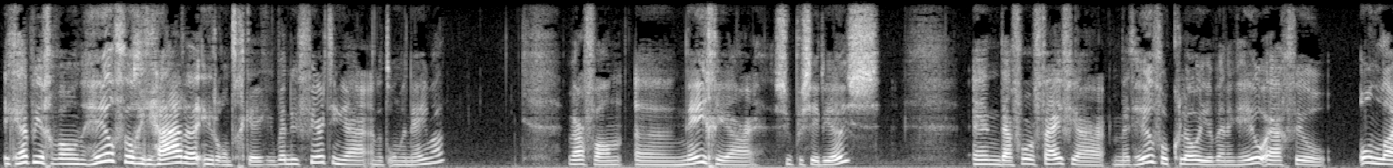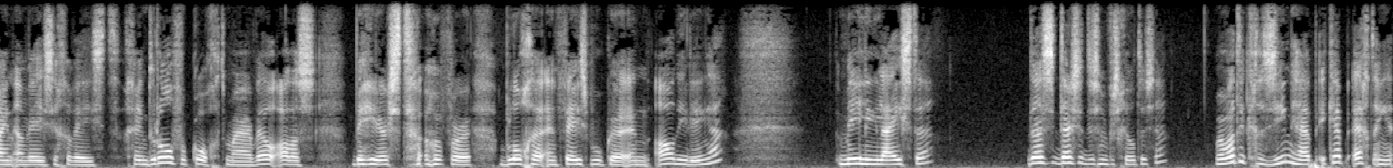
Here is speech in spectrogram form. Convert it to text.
Ik heb hier gewoon heel veel jaren in rondgekeken. Ik ben nu 14 jaar aan het ondernemen. Waarvan uh, eh, 9 jaar super serieus. En daarvoor vijf jaar met heel veel klooien ben ik heel erg veel online aanwezig geweest. Geen drol verkocht, maar wel alles beheerst over bloggen en Facebooken en al die dingen. Mailinglijsten. Daar, daar zit dus een verschil tussen. Maar wat ik gezien heb, ik heb echt een,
